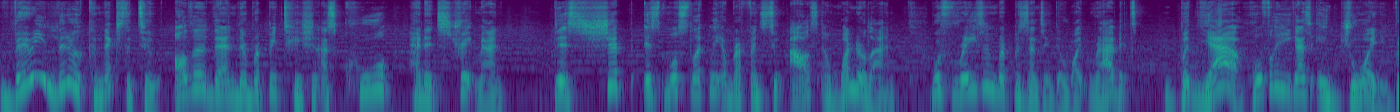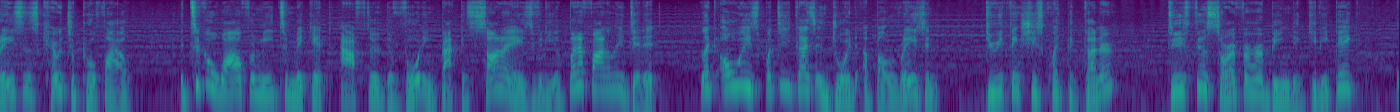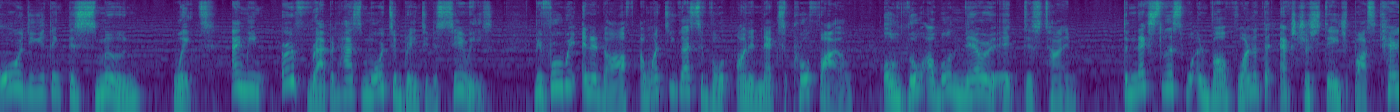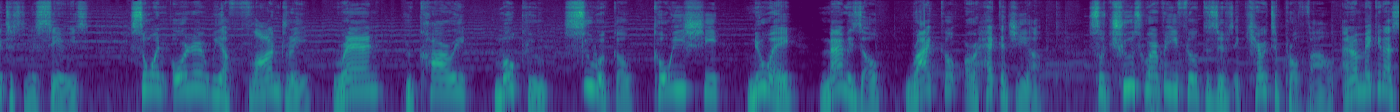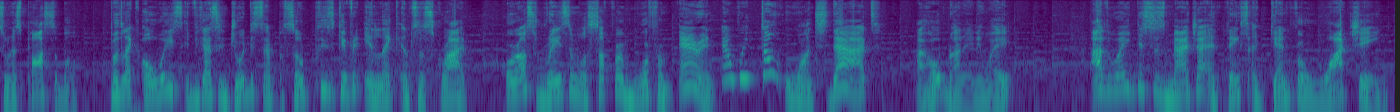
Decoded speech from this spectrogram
Very little connects the two other than their reputation as cool-headed straight man. This ship is most likely a reference to Alice in Wonderland, with Reisen representing the White Rabbit. But yeah, hopefully you guys enjoyed Reisen's character profile. It took a while for me to make it after the voting back in Sanae's video, but I finally did it. Like always, what did you guys enjoy about Reisen? Do you think she's quite the gunner? Do you feel sorry for her being the guinea pig? Or do you think this moon, wait, I mean Earth Rabbit has more to bring to the series? Before we end it off, I want you guys to vote on the next profile, although I will narrow it this time. The next list will involve one of the extra stage boss characters in the series. So in order, we have Flandre, Ran, Yukari, Mokou, Suwako, Koishi, Nue, Mamizou, Raiko, or Hecatia. So choose whoever you feel deserves a character profile and I'll make it as soon as possible. But like always, if you guys enjoyed this episode, please give it a like and subscribe, or else Reisen will suffer more from Eirin, and we don't want that. I hope not anyway. Either way, this is Magi and thanks again for watching.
